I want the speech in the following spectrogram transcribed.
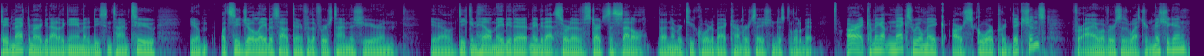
Cade McNamara get out of the game at a decent time, too. You know, let's see Joe Labas out there for the first time this year. And, you know, Deacon Hill, maybe that maybe that sort of starts to settle the number two quarterback conversation just a little bit. All right, coming up next, we'll make our score predictions for Iowa versus Western Michigan.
